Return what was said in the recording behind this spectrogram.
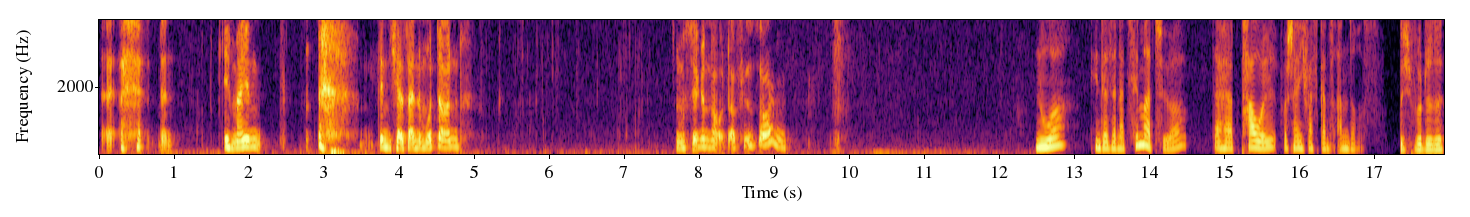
Äh, denn immerhin bin ich ja seine Mutter und muss ja genau dafür sorgen. Nur hinter seiner Zimmertür, da hört Paul wahrscheinlich was ganz anderes. Ich würde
